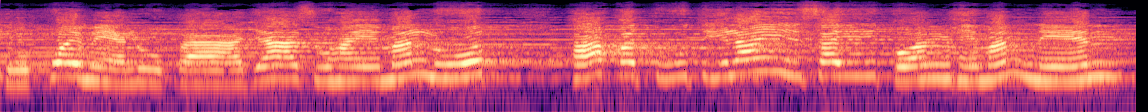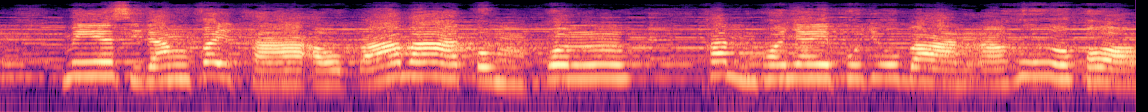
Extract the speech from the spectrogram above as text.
ผูกกล้วยแม่ลูกลายาสุให้มันหลุดพักประตูตีไล่ใส่ก่อนให้มันเน้นเมียสิดังไฟถ่าเอาปลามาตุ่มปน ขั้นพ่อใหญ่ผู้อยู่บ้านอาฮือพอง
